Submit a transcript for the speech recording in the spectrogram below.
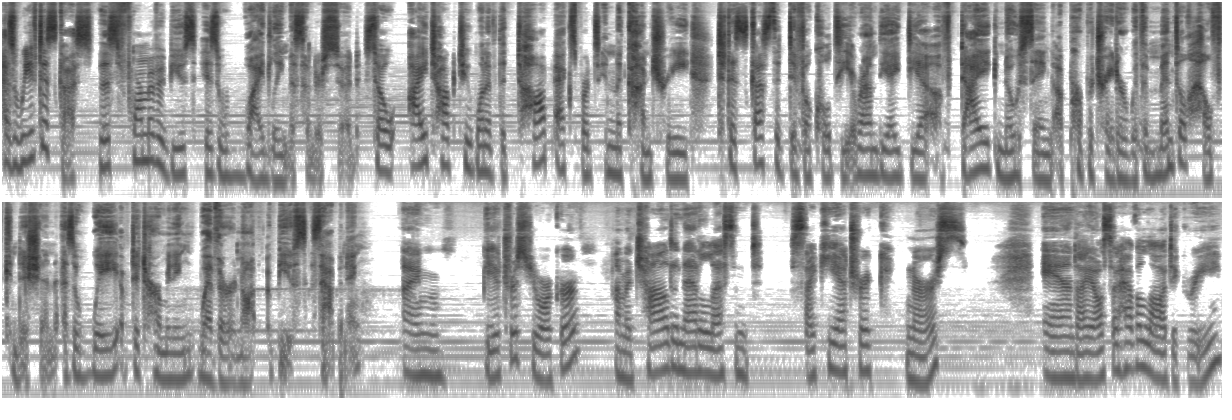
As we've discussed, this form of abuse is widely misunderstood. So I talked to one of the top experts in the country to discuss the difficulty around the idea of diagnosing a perpetrator with a mental health condition as a way of determining whether or not abuse is happening. I'm Beatrice Yorker. I'm a child and adolescent psychiatric nurse, and I also have a law degree.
